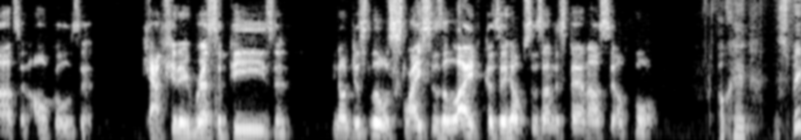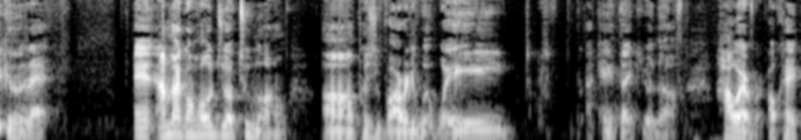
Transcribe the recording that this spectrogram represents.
aunts and uncles, and capture their recipes and you know just little slices of life because it helps us understand ourselves more. Okay, speaking of that, and I'm not gonna hold you up too long, um, because you've already went way. I can't thank you enough. However, okay,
